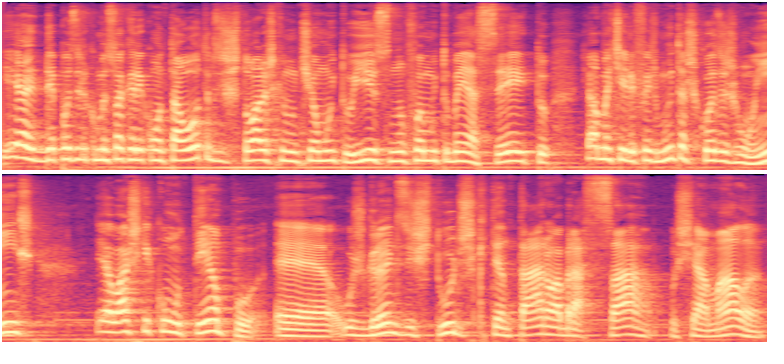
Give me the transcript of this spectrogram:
E aí depois ele começou a querer contar outras histórias que não tinham muito isso, não foi muito bem aceito. Realmente ele fez muitas coisas ruins. Eu acho que com o tempo, é, os grandes estúdios que tentaram abraçar o Shyamalan,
